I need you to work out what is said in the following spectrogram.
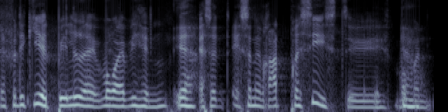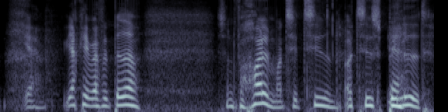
Ja, for det giver et billede af, hvor er vi henne. Ja. Altså sådan et ret præcist, øh, hvor Ja. man, ja, jeg kan i hvert fald bedre sådan forholde mig til tiden og tidsbilledet.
